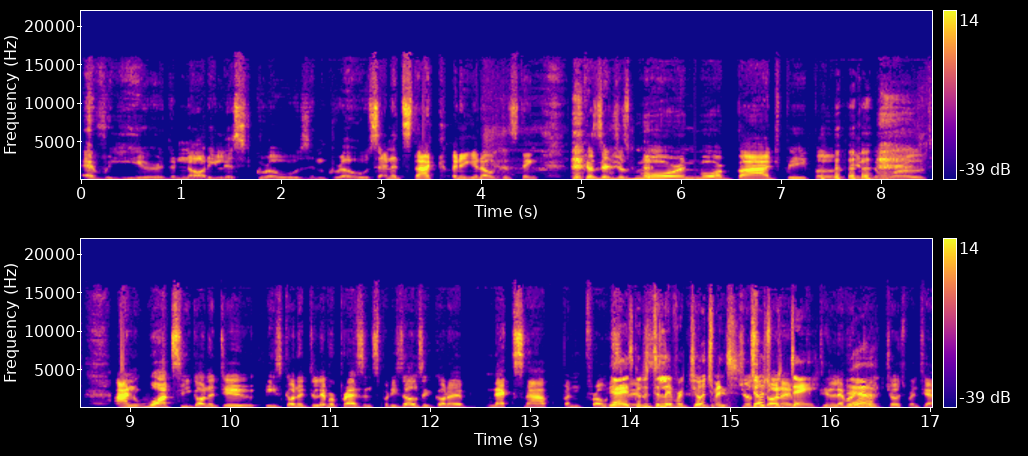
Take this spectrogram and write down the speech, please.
every year the naughty list grows and grows. And it's that kind of, you know, this thing, because there's just more and more bad people in the world. And what's he going to do? He's going to deliver presents, but he's also going to neck snap and throw. Yeah, he's gonna deliver judgment. Judgment Day. Deliver Yeah. judgment, yeah.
